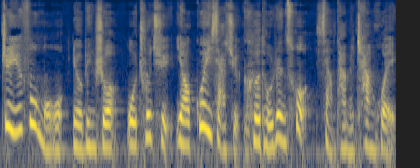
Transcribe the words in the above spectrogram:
至于父母，刘斌说：“我出去要跪下去磕头认错，向他们忏悔。”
